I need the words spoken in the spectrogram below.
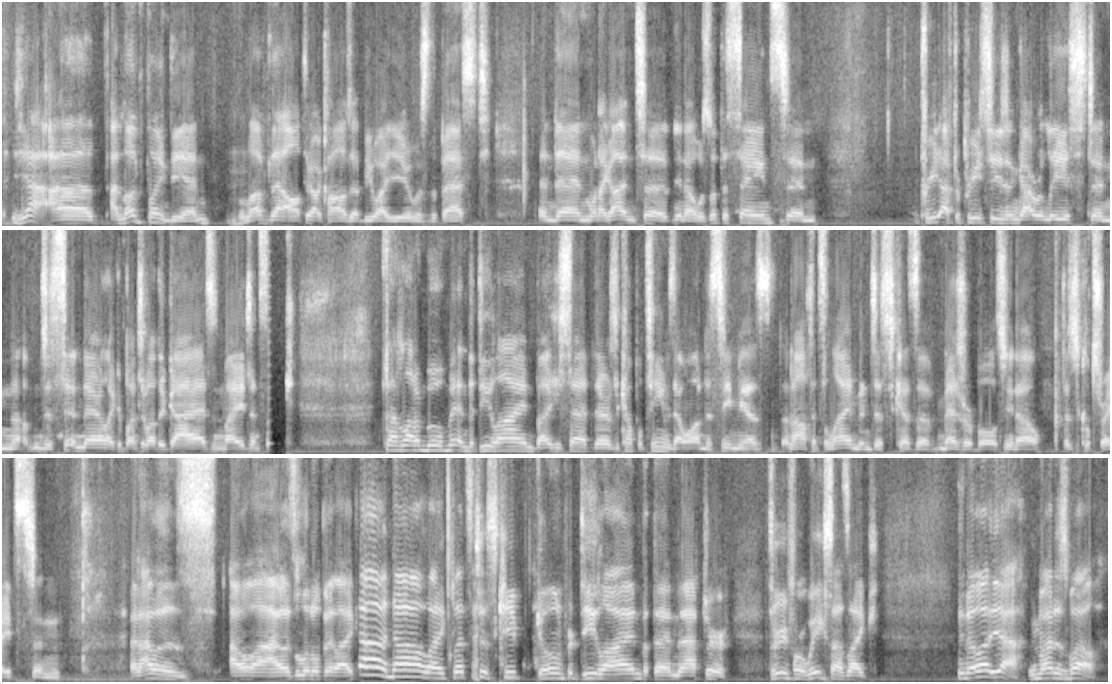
Yeah, uh, I loved playing DN. Mm-hmm. Loved that all throughout college at BYU was the best. And then when I got into, you know, was with the Saints and pre after preseason got released and I'm just sitting there like a bunch of other guys and my agents like, not a lot of movement in the D line, but he said there's a couple teams that wanted to see me as an offensive lineman just because of measurables, you know, physical traits and and I was I, I was a little bit like, oh no, like let's just keep going for D line. But then after three or four weeks, I was like, you know what? Yeah, we might as well,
